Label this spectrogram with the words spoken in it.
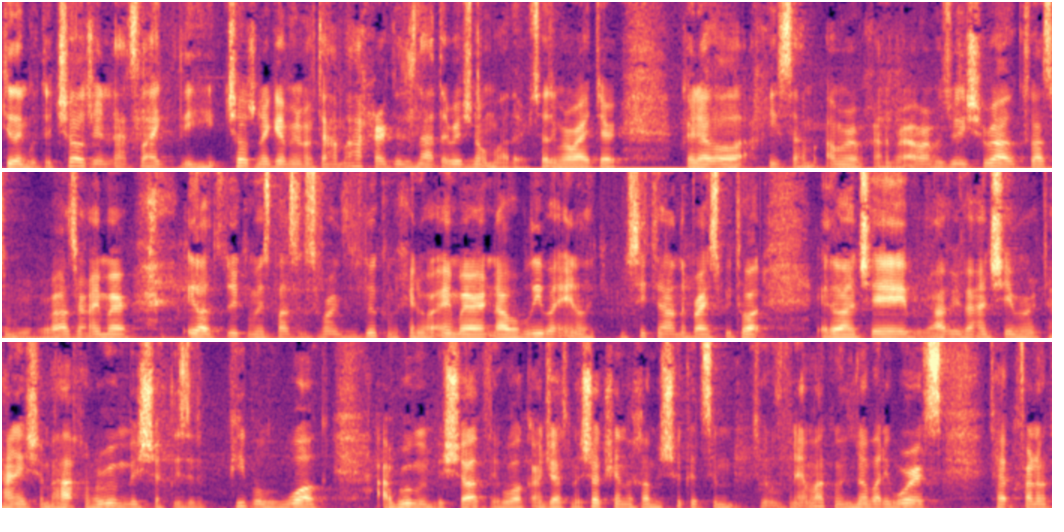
dealing with the children, that's like the children are given with the Amachar because it's not the original mother. So right there. These are the people who walk they walk there's nobody worse in front of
